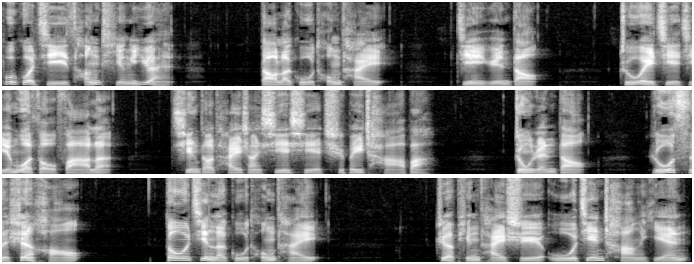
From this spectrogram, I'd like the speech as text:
不过几层庭院，到了古铜台，锦云道：“诸位姐姐莫走乏了，请到台上歇歇，吃杯茶吧。”众人道：“如此甚好。”都进了古铜台。这平台是五间敞檐，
